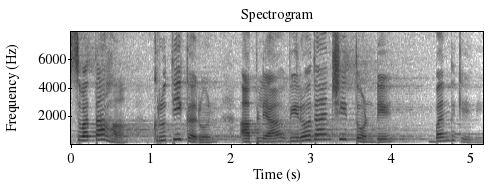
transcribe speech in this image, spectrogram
स्वतः कृती करून आपल्या विरोधांची तोंडे बंद केली.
